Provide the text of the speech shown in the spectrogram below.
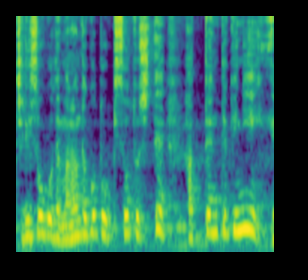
地理総合で学んだことを基礎として、発展的に、え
